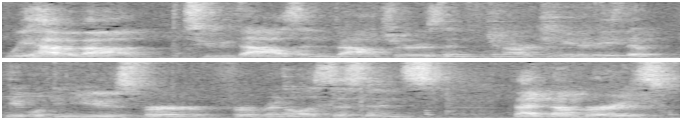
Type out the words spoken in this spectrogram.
We have about 2,000 vouchers in, in our community that people can use for, for rental assistance. That number is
